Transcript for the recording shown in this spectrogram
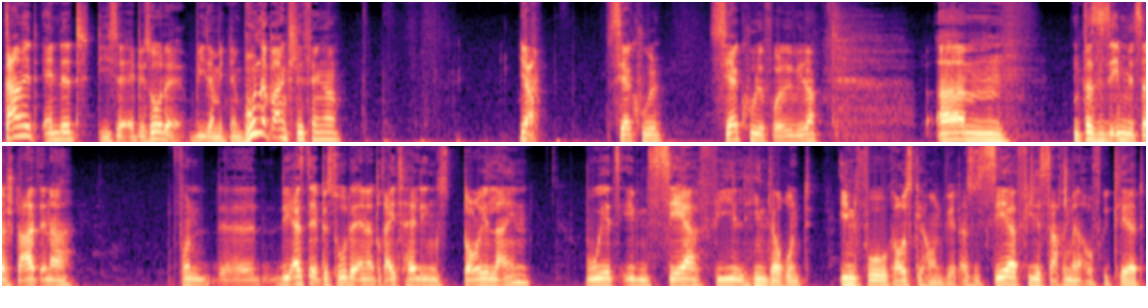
Damit endet diese Episode. Wieder mit einem wunderbaren Cliffhanger. Ja, sehr cool. Sehr coole Folge wieder. Ähm, und das ist eben jetzt der Start einer von äh, die erste Episode einer dreiteiligen Storyline, wo jetzt eben sehr viel Hintergrundinfo rausgehauen wird. Also sehr viele Sachen werden aufgeklärt,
